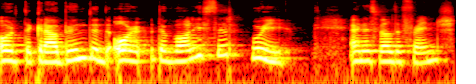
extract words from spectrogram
or the Graubünden, or the Walliser, oui, and as well the French.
